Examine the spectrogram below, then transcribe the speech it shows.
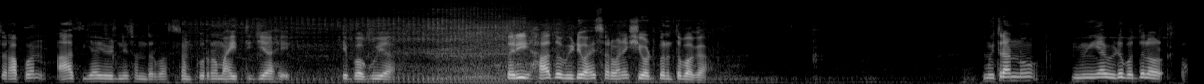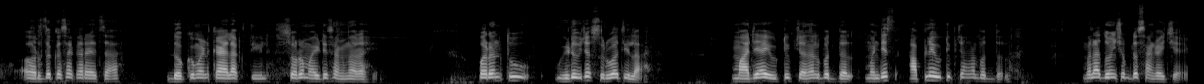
तर आपण आज या योजनेसंदर्भात संपूर्ण माहिती जी आहे हे बघूया. तरी हा जो व्हिडिओ आहे सर्वांनी शेवटपर्यंत बघा. मित्रांनो मी या व्हिडिओबद्दल अर्ज कसा करायचा डॉक्युमेंट काय लागतील सर्व माहिती सांगणार आहे. परंतु व्हिडिओच्या सुरुवातीला माझ्या यूट्यूब चॅनलबद्दल म्हणजेच आपल्या यूट्यूब चॅनलबद्दल मला दोन शब्द सांगायचे आहे.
